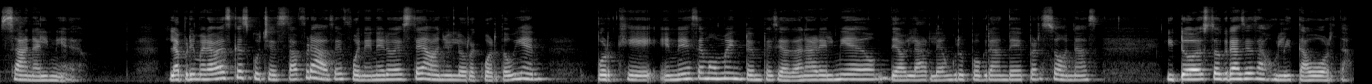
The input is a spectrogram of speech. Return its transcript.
sana el miedo. La primera vez que escuché esta frase fue en enero de este año y lo recuerdo bien porque en ese momento empecé a ganar el miedo de hablarle a un grupo grande de personas y todo esto gracias a Julita Borda,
